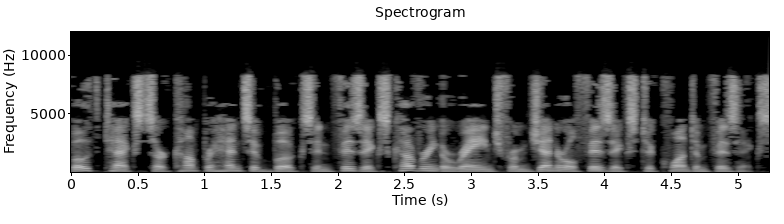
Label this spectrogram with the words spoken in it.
Both texts are comprehensive books in physics covering a range from general physics to quantum physics.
